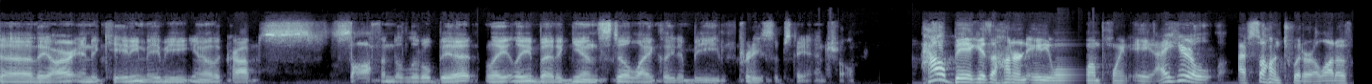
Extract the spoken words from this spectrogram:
uh, they are indicating maybe you know the crops softened a little bit lately, but again, still likely to be pretty substantial how big is 181.8 i hear i saw on twitter a lot of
